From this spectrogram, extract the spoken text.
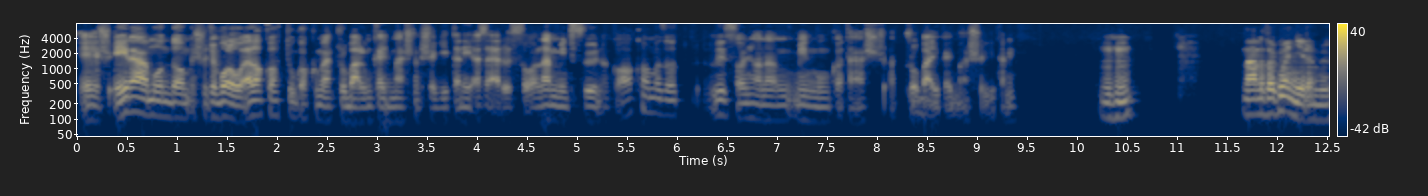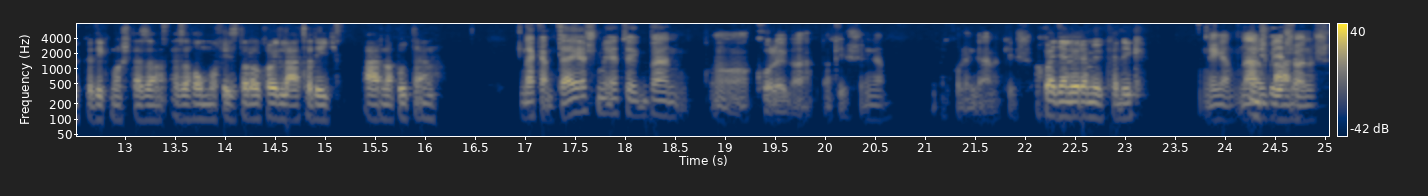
és én elmondom, és hogyha valahol elakadtunk, akkor megpróbálunk egymásnak segíteni, ez erről szól, nem mint főnök alkalmazott viszony, hanem mint munkatárs, hát próbáljuk egymást segíteni. Uh-huh. Nálatok mennyire működik most ez a, ez a home office dolog, hogy látod így pár nap után? Nekem teljes mértékben, a kollégának is, igen. A kollégának is. Akkor egyelőre működik. Igen, nálunk ugye sajnos,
